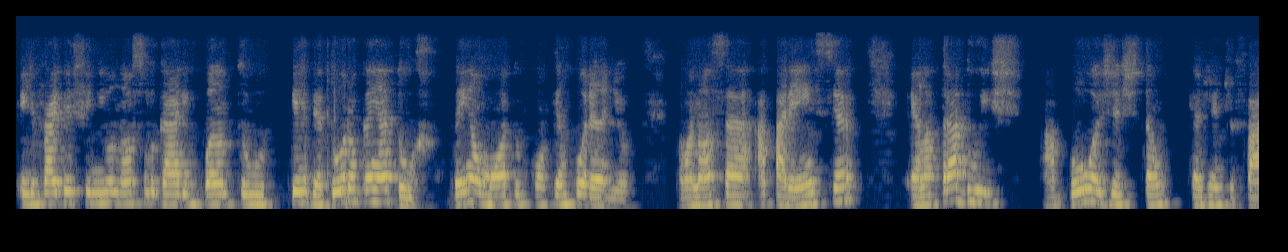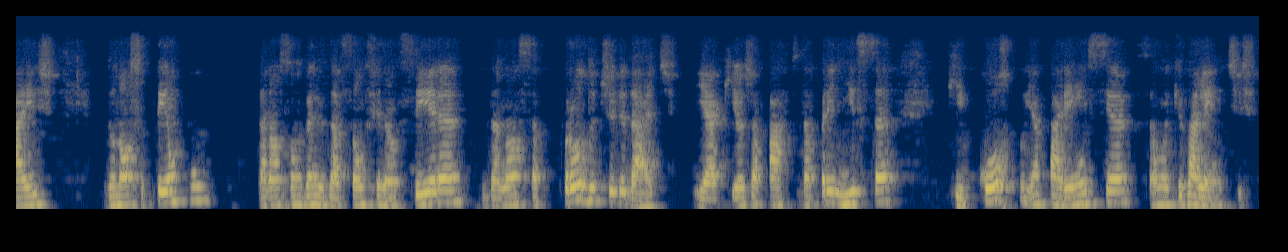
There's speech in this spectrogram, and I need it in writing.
Ele vai definir o nosso lugar enquanto perdedor ou ganhador, bem ao modo contemporâneo. Então, a nossa aparência, ela traduz a boa gestão que a gente faz do nosso tempo, da nossa organização financeira e da nossa produtividade. E aqui eu já parto da premissa que corpo e aparência são equivalentes.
